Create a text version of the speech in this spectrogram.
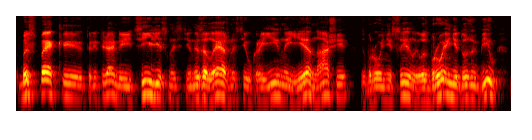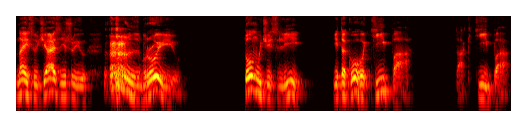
безпеки, територіальної цілісності, незалежності України є наші Збройні сили, озброєні до зубів найсучаснішою зброєю, в тому числі і такого типа, так, типа,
